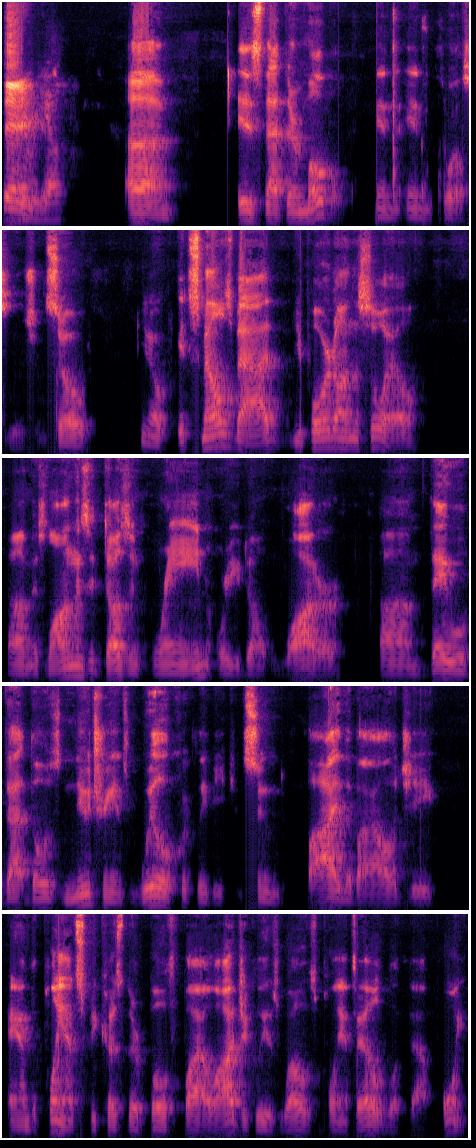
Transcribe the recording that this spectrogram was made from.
There, there we go. go. Um, is that they're mobile in in soil solution. So, you know, it smells bad. You pour it on the soil. Um, as long as it doesn't rain or you don't water, um, they will that those nutrients will quickly be consumed by the biology and the plants because they're both biologically as well as plant available at that point.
